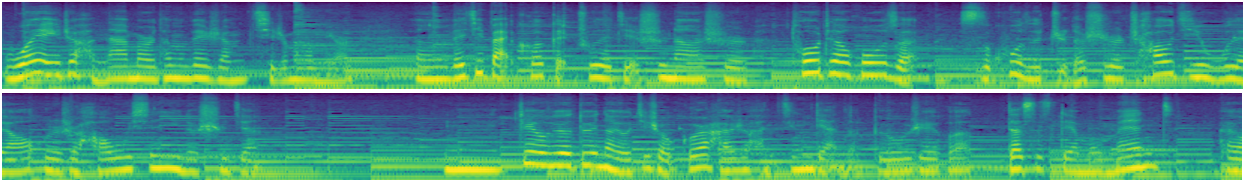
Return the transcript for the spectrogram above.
我也一直很纳闷，他们为什么起这么个名儿。嗯，维基百科给出的解释呢是 “total hose”。死裤子指的是超级无聊或者是毫无新意的事件。嗯，这个乐队呢有几首歌还是很经典的，比如这个 dashsthemoment 还有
